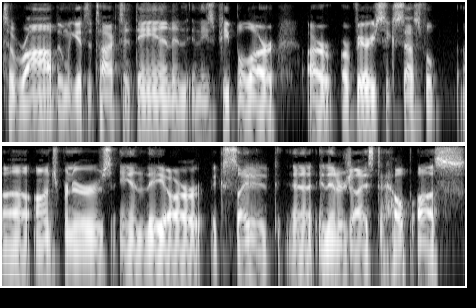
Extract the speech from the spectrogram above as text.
to Rob, and we get to talk to Dan, and, and these people are are, are very successful uh, entrepreneurs, and they are excited uh, and energized to help us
